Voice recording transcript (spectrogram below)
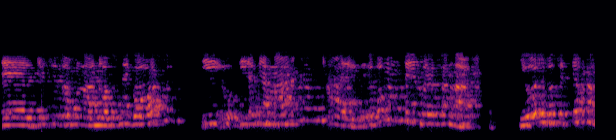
é, preciso arrumar novos negócios e, e a minha marca, ai, eu vou mantendo essa marca. E hoje você ter uma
